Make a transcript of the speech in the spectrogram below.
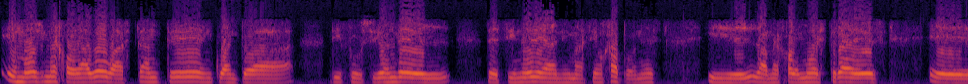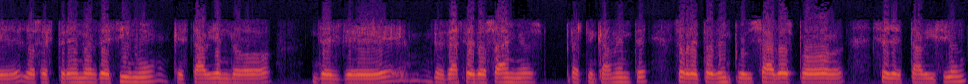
hemos mejorado bastante en cuanto a difusión del, cine de animación japonés y la mejor muestra es eh, los estrenos de cine que está viendo desde, desde hace dos años prácticamente, sobre todo impulsados por Selectavision.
